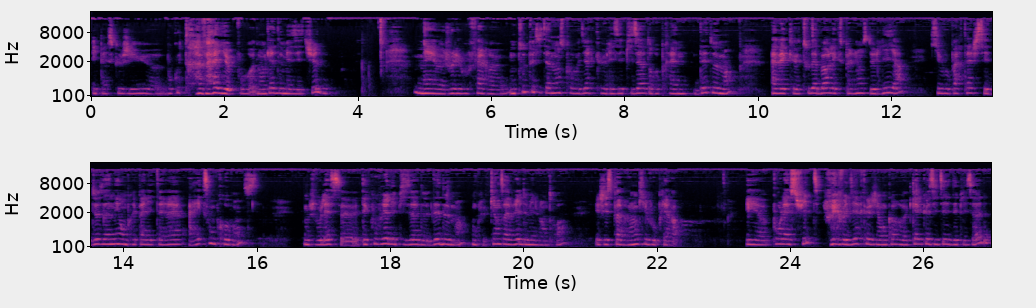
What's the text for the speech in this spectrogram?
et parce que j'ai eu beaucoup de travail pour, dans le cadre de mes études. Mais euh, je voulais vous faire euh, une toute petite annonce pour vous dire que les épisodes reprennent dès demain, avec euh, tout d'abord l'expérience de Lia, qui vous partage ses deux années en prépa littéraire à Aix-en-Provence. Donc je vous laisse découvrir l'épisode dès demain, donc le 15 avril 2023, et j'espère vraiment qu'il vous plaira. Et pour la suite, je voulais vous dire que j'ai encore quelques idées d'épisodes,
